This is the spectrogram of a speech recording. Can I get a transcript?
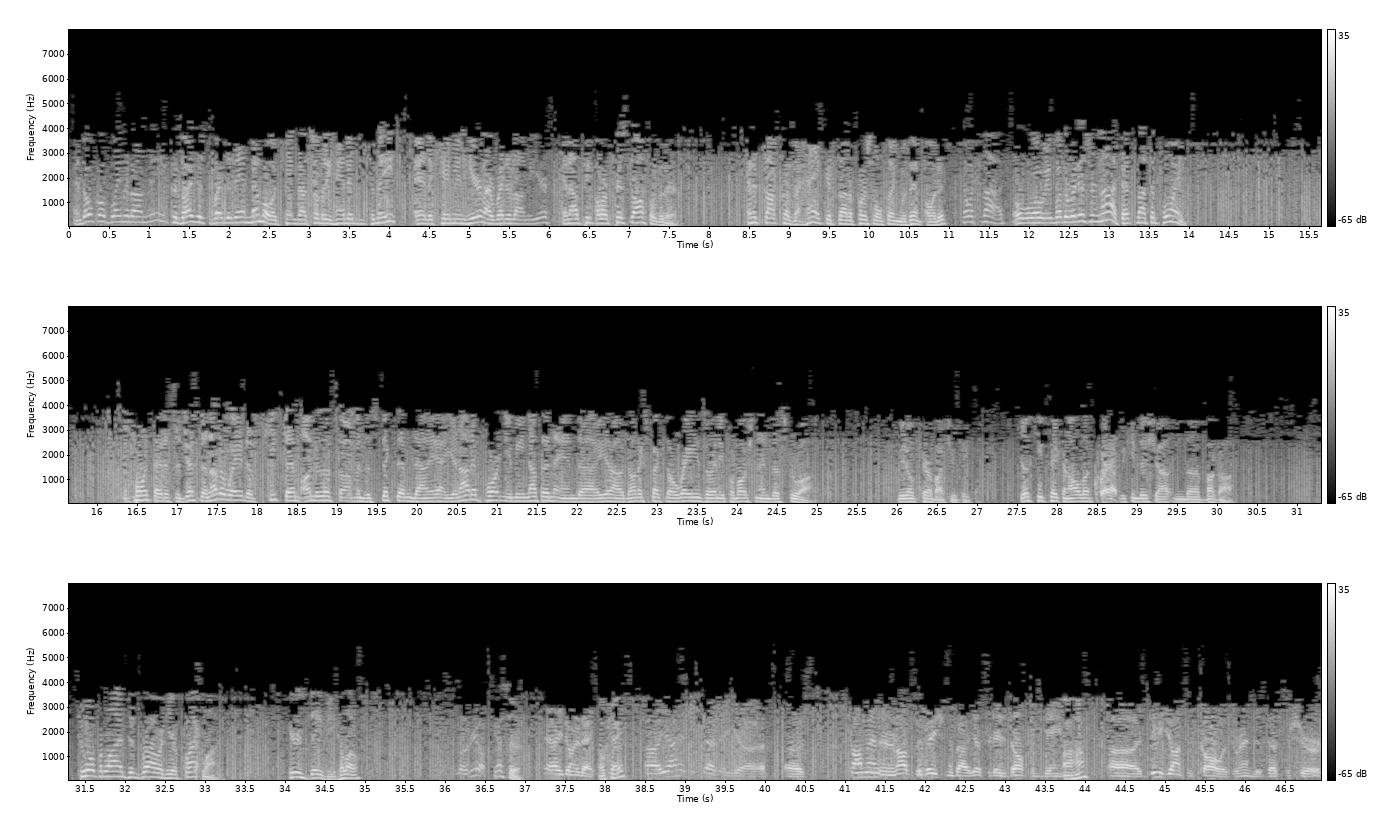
And don't go blame it on me, because I just read the damn memo. It came down, somebody handed it to me, and it came in here, and I read it on the air, and now people are pissed off over there. And it's not because of Hank. It's not a personal thing with him. Oh, it is? No, it's not. Or or whether it is or not, that's not the point. The point that it's just another way to keep them under the thumb and to stick them down. Yeah, you're not important. You mean nothing, and uh, you know, don't expect no raise or any promotion, and to screw off. We don't care about you people. Just keep taking all the Crap. we can dish out and uh, bug off. Two open lines in Broward here. Five line. Here's Davey. Hello. Hello, Neil. Yes, sir. Yeah, how you doing today? Okay. Uh, yeah, I just had a uh, uh, comment and an observation about yesterday's Dolphin game. Uh huh. Uh, Jimmy Johnson's call was horrendous, that's for sure.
